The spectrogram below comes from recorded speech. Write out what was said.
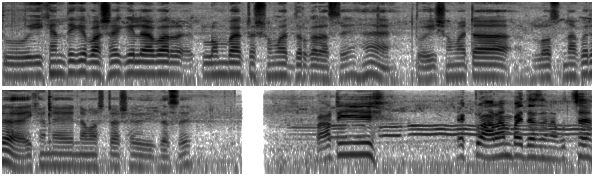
তো এখান থেকে বাসায় গেলে আবার লম্বা একটা সময়ের দরকার আছে হ্যাঁ? তো এই সময়টা লস না করে এখানে নামাজটা সেরে দিতেছে। পাটি একটু আরাম পাইতেছে না, বুঝছেন?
